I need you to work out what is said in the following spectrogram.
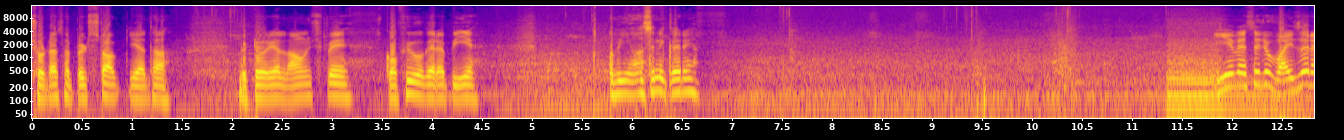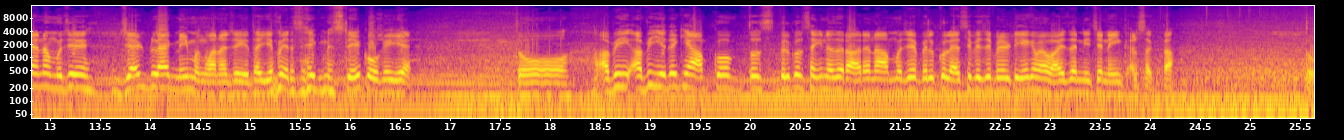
छोटा सा पिट स्टॉप किया था विक्टोरिया लाउंज पे कॉफ़ी वगैरह पिए। अभी यहाँ से निकल रहे हैं। ये वैसे जो वाइज़र है ना, मुझे जेट ब्लैक नहीं मंगवाना चाहिए था, ये मेरे से एक मिस्टेक हो गई है। तो अभी अभी ये देखिए, आपको तो बिल्कुल सही नज़र आ रहा है ना, आप मुझे बिल्कुल ऐसी विजिबिलिटी है कि मैं वाइज़र नीचे नहीं कर सकता। तो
